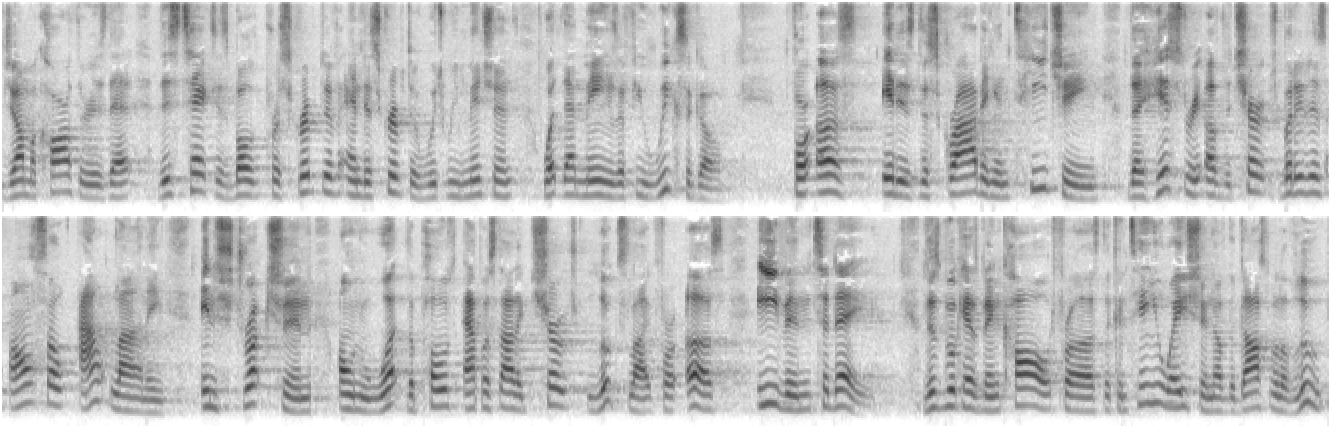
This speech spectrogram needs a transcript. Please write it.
John MacArthur, is that this text is both prescriptive and descriptive, which we mentioned what that means a few weeks ago. For us, it is describing and teaching the history of the church, but it is also outlining instruction on what the post apostolic church looks like for us even today. This book has been called for us the continuation of the Gospel of Luke,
